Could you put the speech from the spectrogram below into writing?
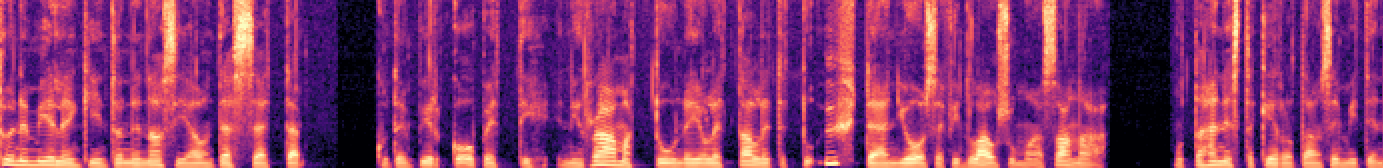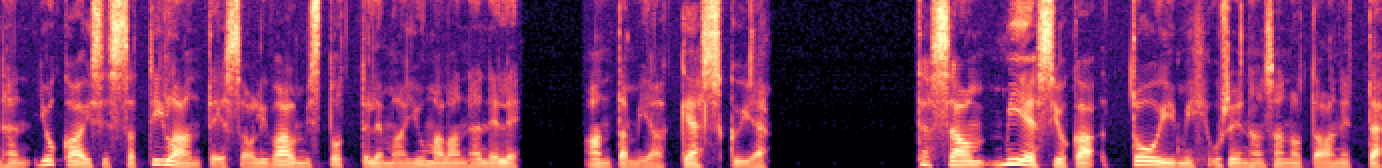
Toinen mielenkiintoinen asia on tässä, että kuten Pirkko opetti, niin raamattuun ei ole talletettu yhtään Joosefin lausumaa sanaa, mutta hänestä kerrotaan se, miten hän jokaisessa tilanteessa oli valmis tottelemaan Jumalan hänelle antamia käskyjä. Tässä on mies, joka toimi. Useinhan sanotaan, että,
